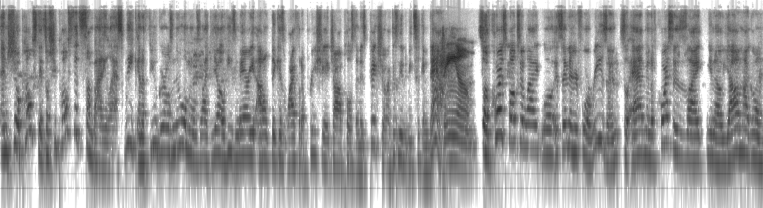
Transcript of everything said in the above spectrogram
And she'll post it. So she posted somebody last week, and a few girls knew him and was like, yo, he's married. I don't think his wife would appreciate y'all posting this picture. Like, this need to be taken down. Damn. So of course, folks are like, well, it's in there for a reason. So admin, of course, is like, you know, y'all not gonna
